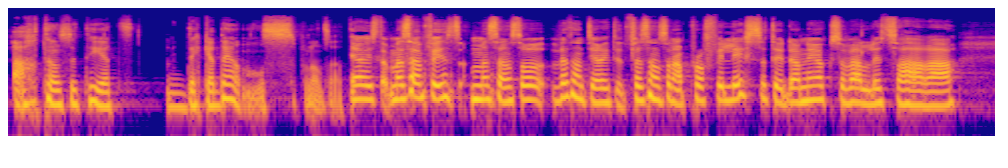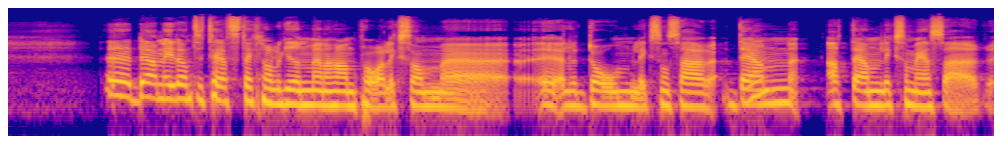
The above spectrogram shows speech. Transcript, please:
autenticitet-dekadens på något sätt. Ja, just det. Men sen, finns, men sen så vet inte jag riktigt, för sen sån här profilicity, den är också väldigt så här... eh, Den identitetsteknologin menar han på, liksom, eh, eller de, liksom så här, den, att den liksom är så här...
